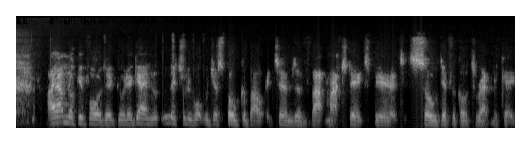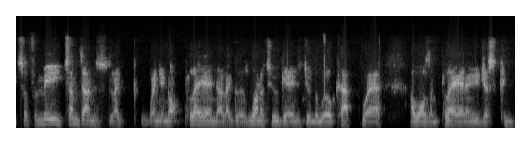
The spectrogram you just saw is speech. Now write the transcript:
I am looking forward to it. Good. Again, literally what we just spoke about in terms of that match day experience. It's so difficult to replicate. So for me, sometimes like when you're not playing, like there's one or two games during the World Cup where I wasn't playing, and you just could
